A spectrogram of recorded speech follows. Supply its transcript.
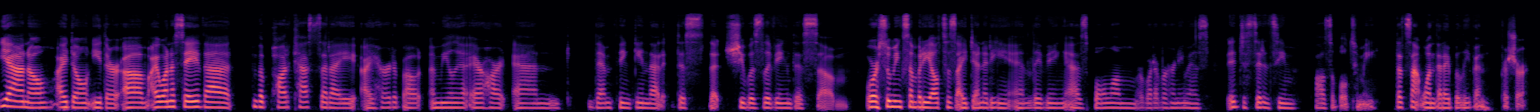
Yeah, no, I don't either. Um, I want to say that the podcast that I I heard about Amelia Earhart and them thinking that this that she was living this um or assuming somebody else's identity and living as Bolam or whatever her name is, it just didn't seem plausible to me. That's not one that I believe in for sure.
